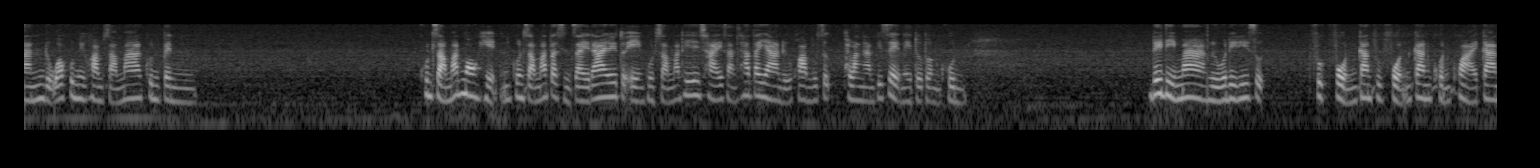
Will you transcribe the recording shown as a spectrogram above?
นั้น หรือว่าคุณมีความสามารถคุณเป็น คุณสามารถมองเห็น คุณสามารถตัดสินใจได้ด้วยตัวเอง คุณสามารถที่จะใช้สัญชาตญาณหรือความรู้สึกพลังงานพิเศษในตัวตนคุณ ได้ดีมากหรือว่าดีที่สุดฝึกฝน การฝึกฝน การขวนขวาย การ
